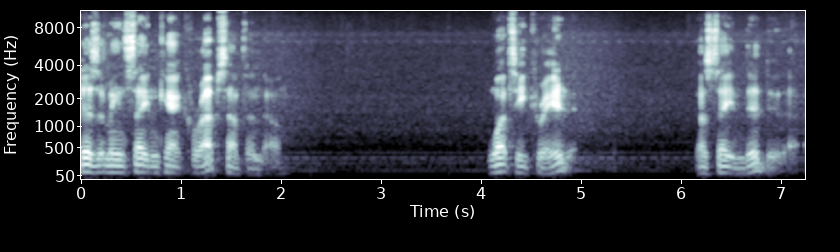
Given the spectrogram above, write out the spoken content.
That doesn't mean Satan can't corrupt something, though. Once he created it. Because Satan did do that.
